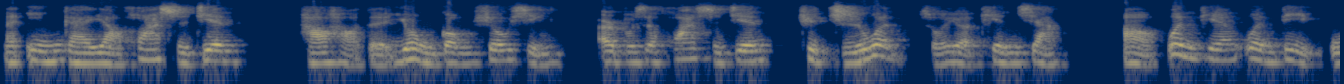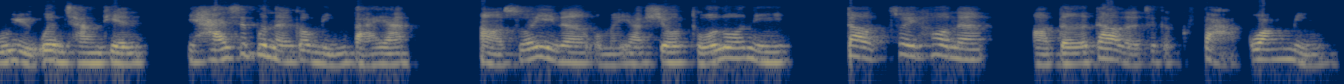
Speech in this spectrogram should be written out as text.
那应该要花时间好好的用功修行，而不是花时间去质问所有天下。啊，问天问地，无语问苍天，你还是不能够明白呀！啊，所以呢，我们要修陀罗尼，到最后呢，啊，得到了这个法光明。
